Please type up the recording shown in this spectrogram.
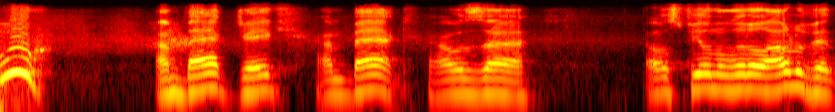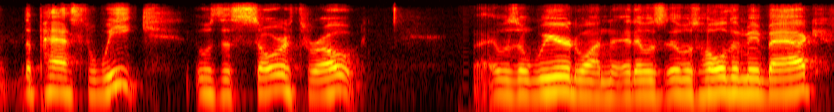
Woo! I'm back, Jake. I'm back. I was uh I was feeling a little out of it the past week. It was a sore throat. It was a weird one. It, it was it was holding me back.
